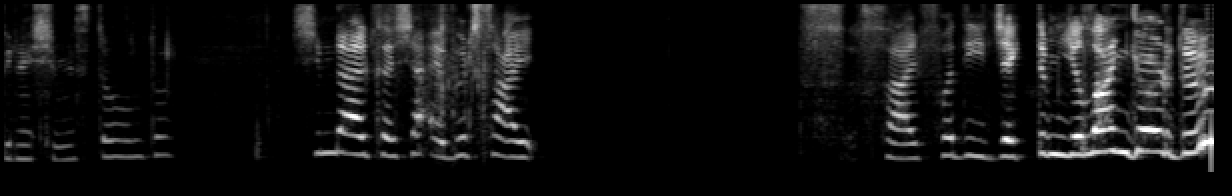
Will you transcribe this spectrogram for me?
Güneşimiz de oldu. Şimdi arkadaşlar öbür say sayfa diyecektim. Yılan gördüm.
